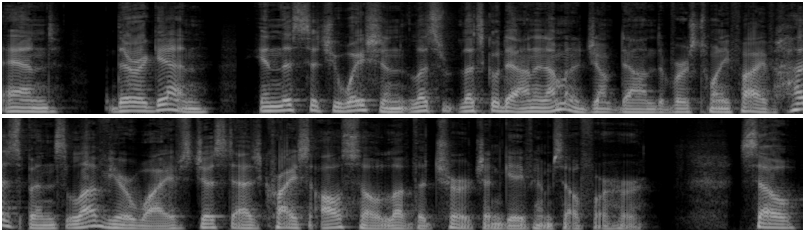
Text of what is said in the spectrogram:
And there again, in this situation, let's let's go down, and I'm going to jump down to verse 25. Husbands, love your wives, just as Christ also loved the church and gave Himself for her. So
